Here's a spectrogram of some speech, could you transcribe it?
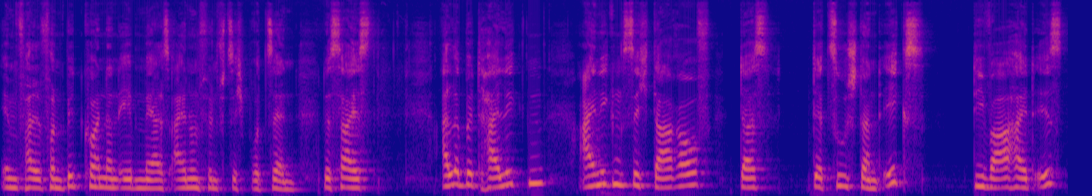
Im Fall von Bitcoin dann eben mehr als 51 Prozent. Das heißt, alle Beteiligten einigen sich darauf, dass der Zustand X die Wahrheit ist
